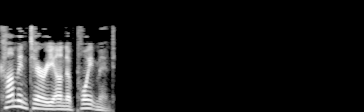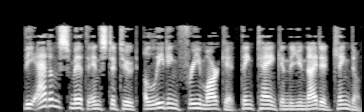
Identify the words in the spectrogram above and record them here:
Commentary on appointment The Adam Smith Institute, a leading free market think tank in the United Kingdom,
